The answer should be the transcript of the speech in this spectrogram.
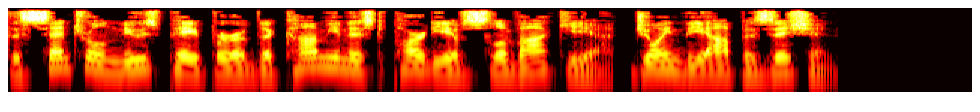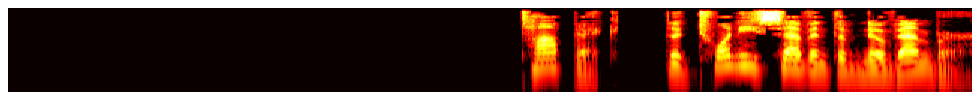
the central newspaper of the Communist Party of Slovakia, joined the opposition. Topic: The 27th of November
